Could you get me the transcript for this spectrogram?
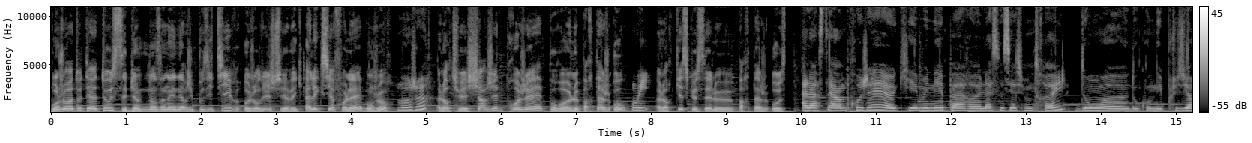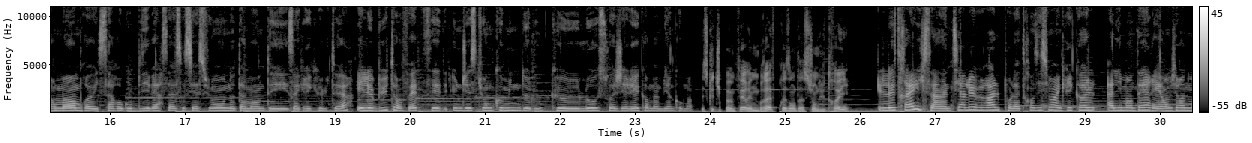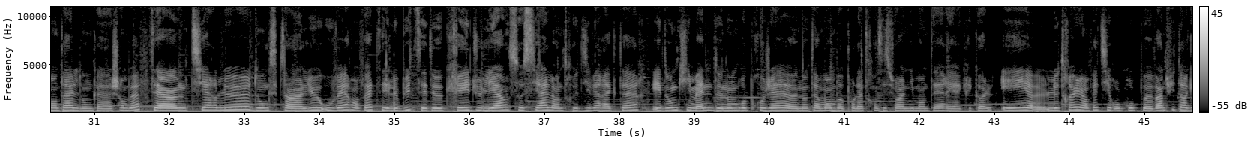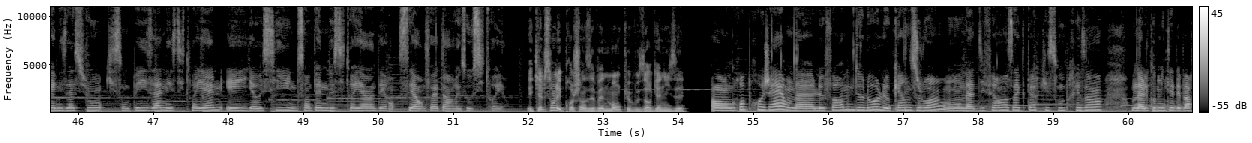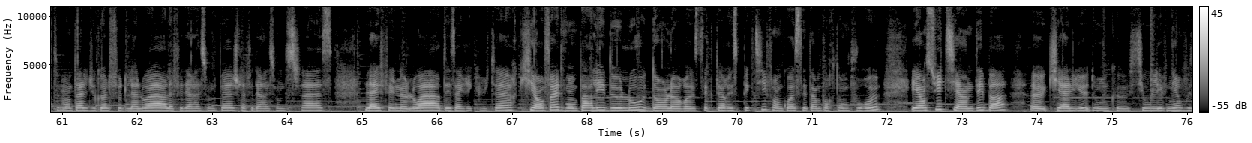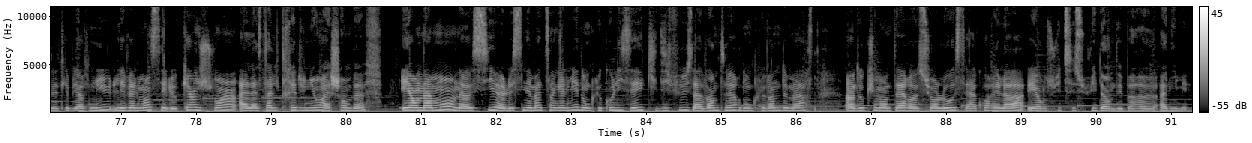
Bonjour à toutes et à tous et bienvenue dans un énergie positive. Aujourd'hui, je suis avec Alexia Follet. Bonjour. Bonjour. Alors, tu es chargée de projet pour euh, le partage eau. Oui. Alors, qu'est-ce que c'est le partage eau? Alors, c'est un projet euh, qui est mené par euh, l'association Treuil, dont donc on est plusieurs membres. Ça regroupe diverses associations, notamment des agriculteurs. Et le but, en fait, c'est une gestion commune de l'eau, que l'eau soit gérée comme un bien commun. Est-ce que tu peux me faire une brève présentation du Treuil? Le trail, c'est un tiers-lieu rural pour la transition agricole, alimentaire et environnementale, donc à Chambeuf. C'est un tiers-lieu, donc c'est un lieu ouvert en fait, et le but c'est de créer du lien social entre divers acteurs, et donc il mène de nombreux projets, euh, notamment bah, pour la transition alimentaire et agricole. Et euh, le trail, en fait, il regroupe 28 organisations qui sont paysannes et citoyennes, et il y a aussi une centaine de citoyens adhérents. C'est en fait un réseau citoyen. Et quels sont les prochains événements que vous organisez? En gros projet, on a le Forum de l'eau le 15 juin. On a différents acteurs qui sont présents. On a le comité départemental du Golfe de la Loire, la Fédération de pêche, la Fédération de chasse, la FN Loire, des agriculteurs qui en fait vont parler de l'eau dans leur secteur respectif, en quoi c'est important pour eux. Et ensuite, il y a un débat euh, qui a lieu. Donc, euh, si vous voulez venir, vous êtes les bienvenus. L'événement, c'est le 15 juin à la salle Trait d'Union à Chambeuf. Et en amont, on a aussi euh, le cinéma de Saint-Galmier, donc le Colisée, qui diffuse à 20h, donc le 22 mars, un documentaire euh, sur l'eau, c'est Aquarella, et ensuite c'est suivi d'un débat euh, animé.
